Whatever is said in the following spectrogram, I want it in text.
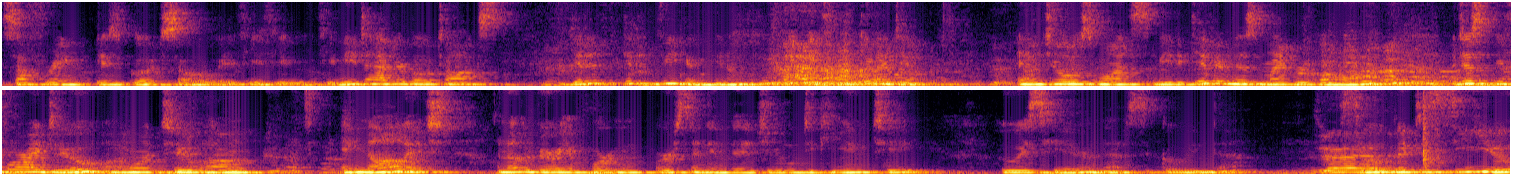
suffering is good. So if, if you if you need to have your Botox, get it get it vegan. You know, it's a good idea and Jules wants me to give him this microphone. Just before I do, I want to um, acknowledge another very important person in the Jivamukti community who is here, and that's Govinda. Yay. So good to see you.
